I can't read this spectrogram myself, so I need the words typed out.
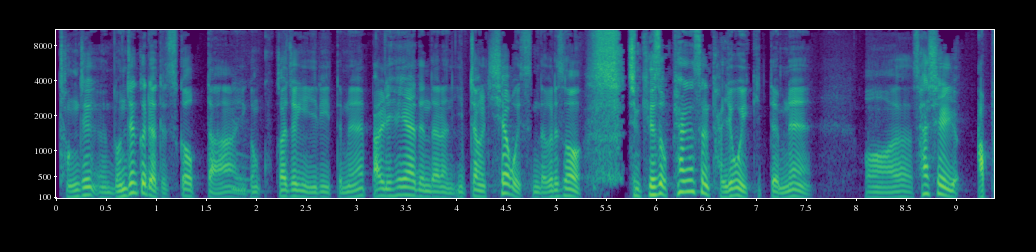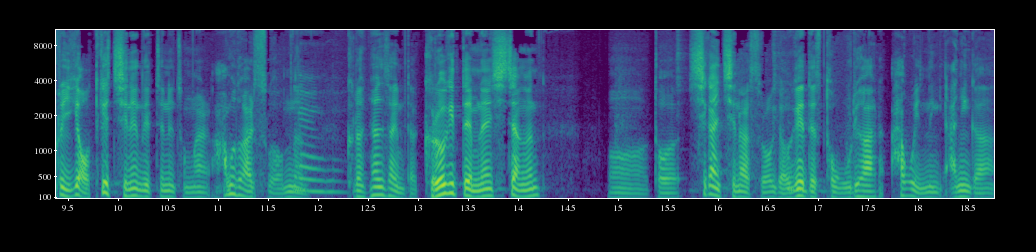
정쟁 논쟁거리가 될 수가 없다. 이건 국가적인 일이기 때문에 빨리 해야 된다는 입장을 취하고 있습니다. 그래서 지금 계속 평행선을 달리고 있기 때문에 어 사실 앞으로 이게 어떻게 진행될지는 정말 아무도 알 수가 없는 네, 네. 그런 현상입니다. 그렇기 때문에 시장은 어, 더 시간이 지날수록 여기에 대해서 더 우려하고 있는 게 아닌가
